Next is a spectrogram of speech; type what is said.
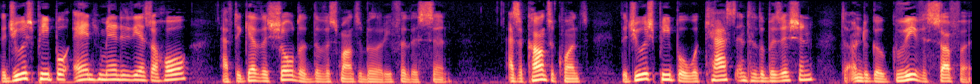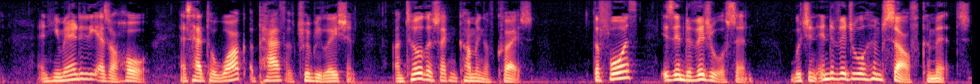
the Jewish people and humanity as a whole have together shouldered the responsibility for this sin. As a consequence, the Jewish people were cast into the position to undergo grievous suffering, and humanity as a whole has had to walk a path of tribulation until the second coming of Christ. The fourth is individual sin, which an individual himself commits.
